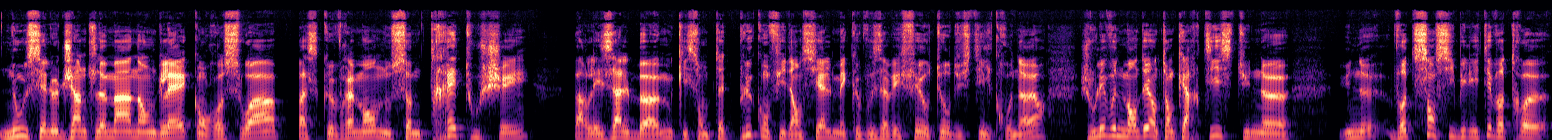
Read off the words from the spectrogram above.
nous, c'est le gentleman anglais qu'on reçoit parce que vraiment, nous sommes très touchés par les albums qui sont peut-être plus confidentiels, mais que vous avez fait autour du style crooner. Je voulais vous demander, en tant qu'artiste, une, votre sensibilité, votre,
